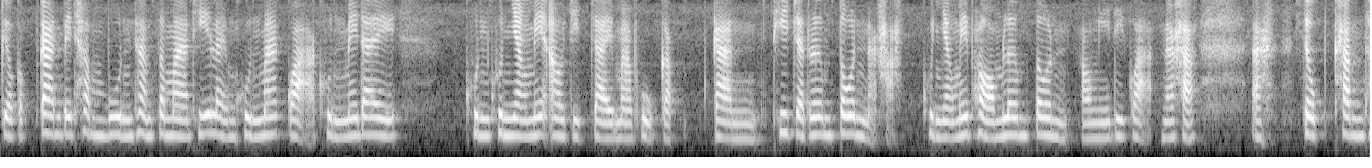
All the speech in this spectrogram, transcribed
เกี่ยวกับการไปทำบุญทำสมาธิอะไรของคุณมากกว่า คุณไม่ได้ คุณคุณยังไม่เอาจิตใจมาผูกกับการที่จะเริ่มต้นนะคะ คุณยังไม่พร้อมเริ่มต้น เอางี้ดีกว่านะคะอะจบคำท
